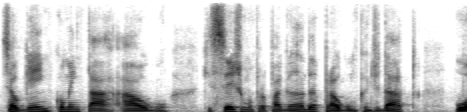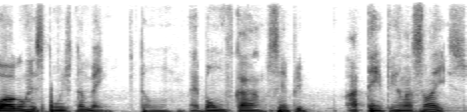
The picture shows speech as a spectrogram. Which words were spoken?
se alguém comentar algo que seja uma propaganda para algum candidato, o órgão responde também. Então é bom ficar sempre atento em relação a isso.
